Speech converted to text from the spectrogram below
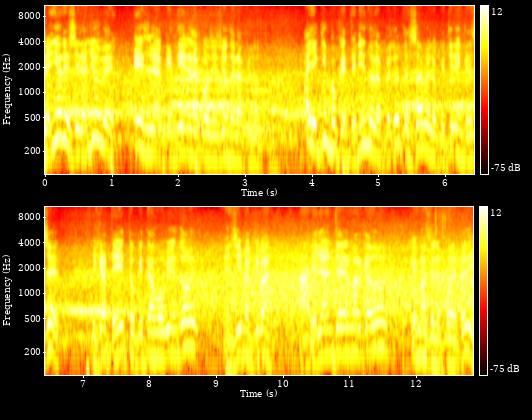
Señores, y la Juve es la que tiene la posición de la pelota. Hay equipos que teniendo la pelota saben lo que tienen que hacer. Fíjate esto que estamos viendo hoy, encima que van adelante en el marcador, ¿qué más se les puede pedir?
